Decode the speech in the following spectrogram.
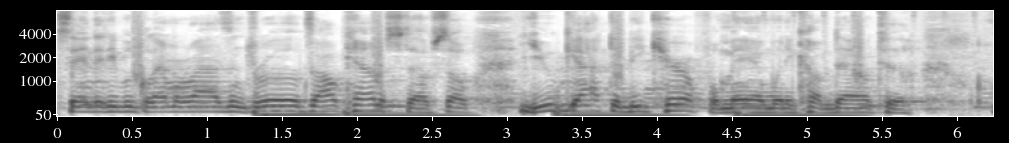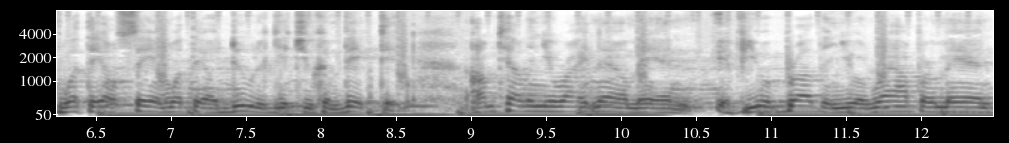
saying that he was glamorizing drugs, all kind of stuff. So you got to be careful, man, when it comes down to what they'll say and what they'll do to get you convicted. I'm telling you right now, man, if you're a brother and you're a rapper, man,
